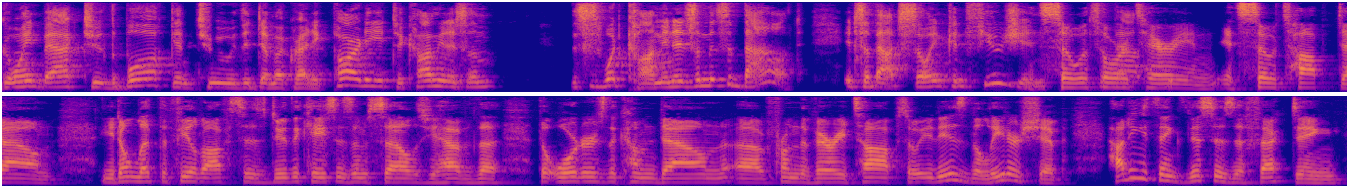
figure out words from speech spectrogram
going back to the book and to the Democratic Party, to communism, this is what communism is about. It's about sowing confusion. It's so authoritarian. It's, about- it's, so top down. You don't let the field offices do the cases themselves. You have the the orders that come down uh, from the very top. So it is the leadership. How do you think this is affecting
